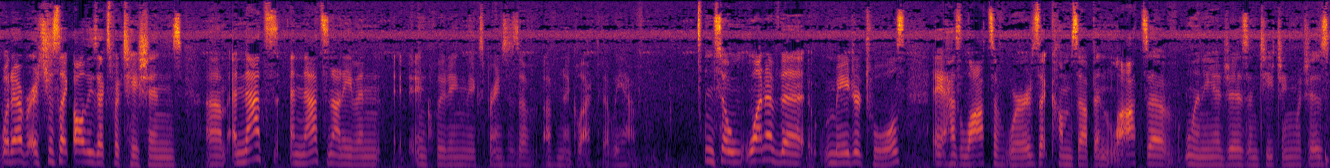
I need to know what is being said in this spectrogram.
whatever. It's just like all these expectations, um, and that's and that's not even including the experiences of, of neglect that we have. And so, one of the major tools, it has lots of words that comes up in lots of lineages and teaching, which is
